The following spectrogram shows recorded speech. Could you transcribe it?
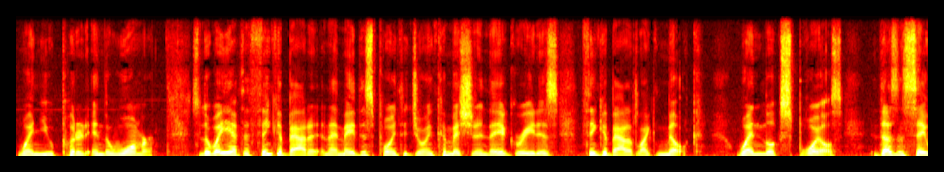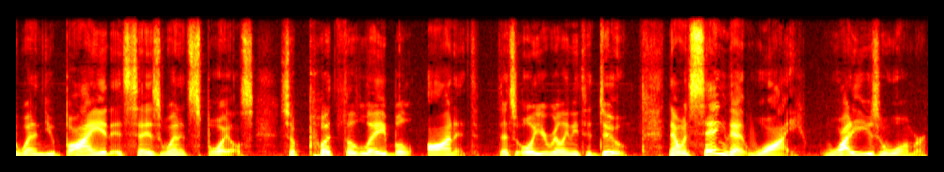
when you put it in the warmer. So the way you have to think about it, and I made this point to Joint Commission, and they agreed, is think about it like milk when milk spoils. It doesn't say when you buy it, it says when it spoils. So put the label on it. That's all you really need to do. Now, in saying that, why? Why do you use a warmer?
